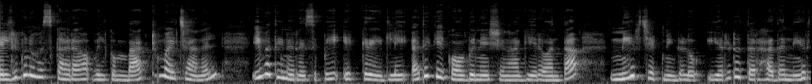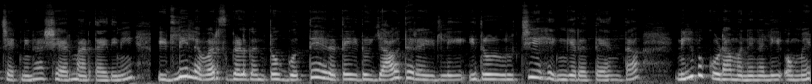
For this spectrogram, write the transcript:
ಎಲ್ರಿಗೂ ನಮಸ್ಕಾರ. Welcome back to my channel ಇವತ್ತಿನ ರೆಸಿಪಿ ಎಕ್ಕರೆ ಇಡ್ಲಿ, ಅದಕ್ಕೆ ಕಾಂಬಿನೇಷನ್ ಆಗಿರುವಂಥ ನೀರ್ ಚಟ್ನಿಗಳು, ಎರಡು ತರಹದ ನೀರ್ ಚಟ್ನಿನ ಶೇರ್ ಮಾಡ್ತಾ ಇದ್ದೀನಿ. ಇಡ್ಲಿ ಲವರ್ಸ್ಗಳಿಗಂತೂ ಗೊತ್ತೇ ಇರುತ್ತೆ ಇದು ಯಾವ ಥರ ಇಡ್ಲಿ, ಇದ್ರ ರುಚಿ ಹೆಂಗಿರುತ್ತೆ ಅಂತ. ನೀವು ಕೂಡ ಮನೆಯಲ್ಲಿ ಒಮ್ಮೆ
